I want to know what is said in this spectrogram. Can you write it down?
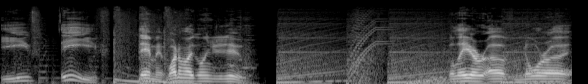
Eve? Eve! Damn it, what am I going to do? The layer of Nora...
